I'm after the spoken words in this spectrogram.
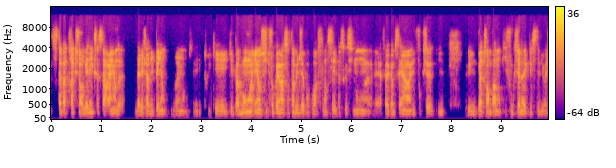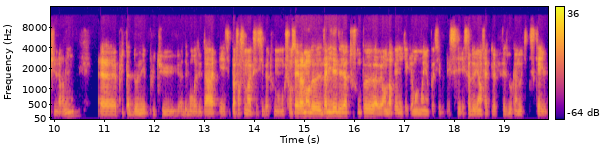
si t'as pas de traction organique, ça sert à rien d'aller faire du payant, vraiment. C'est un truc qui est, pas bon. Et ensuite, il faut quand même un certain budget pour pouvoir se lancer parce que sinon, euh, comme c'est une, une, une, plateforme pardon, qui fonctionne avec les systèmes du machine learning, euh, plus tu as de données, plus tu as des bons résultats. Et c'est pas forcément accessible à tout le monde. Donc, je conseille vraiment de valider déjà tout ce qu'on peut euh, en organique avec le moins de moyens possible. Et, ça devient en fait, Facebook, un outil de scale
